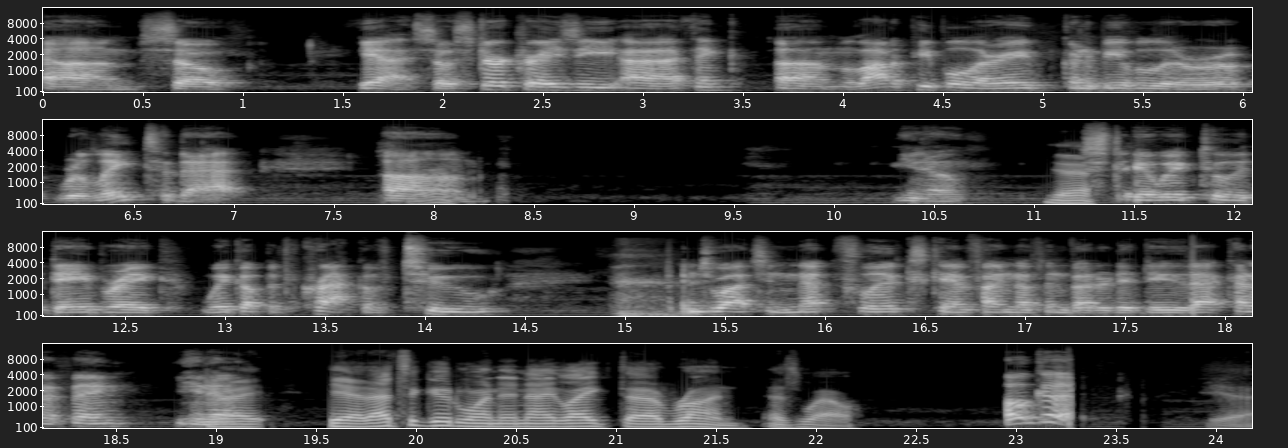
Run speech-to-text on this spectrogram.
um, so yeah, so stir crazy. Uh, I think um, a lot of people are going to be able to re- relate to that. Um, you know, Yeah. stay awake till the daybreak, wake up at the crack of two, binge watching Netflix, can't find nothing better to do, that kind of thing. You know, Right. Yeah, that's a good one. And I liked uh, Run as well. oh, good. Yeah.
